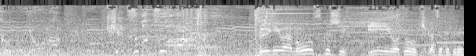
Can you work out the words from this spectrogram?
このような結末は。次はもう少しいい音を聞かせてくれ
